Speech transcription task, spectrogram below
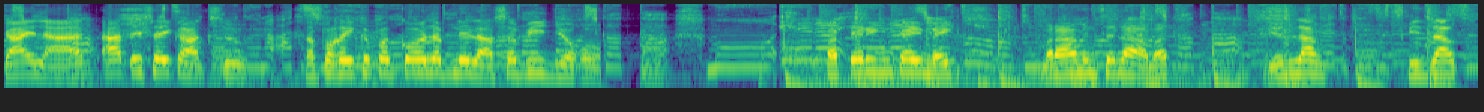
Kyla at Ate Saikatsu sa pakikipag-collab nila sa video ko. Pati rin kay Mage. Maraming salamat. Yun lang. Peace out.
